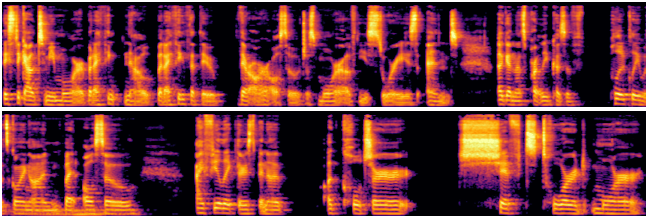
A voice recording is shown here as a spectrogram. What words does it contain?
they stick out to me more. But I think now, but I think that there there are also just more of these stories and again, that's partly because of politically what's going on, but also I feel like there's been a a culture shift toward more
